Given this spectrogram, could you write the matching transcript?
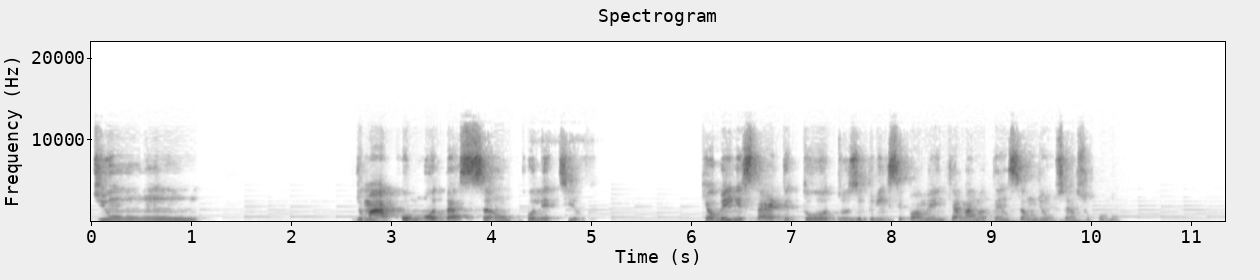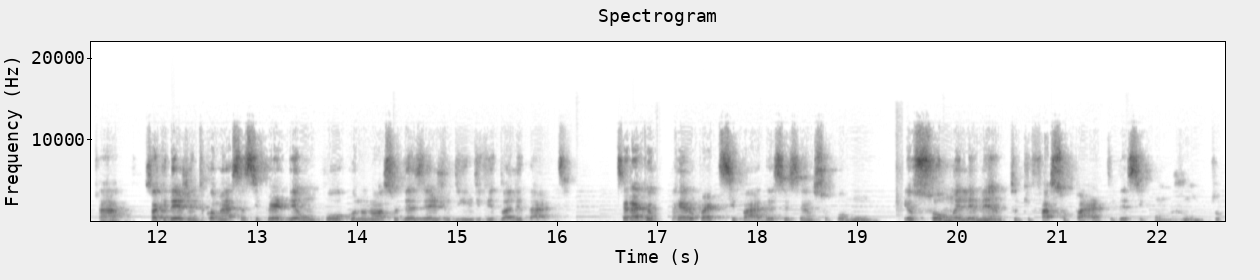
de um de uma acomodação coletiva, que é o bem-estar de todos e principalmente a manutenção de um senso comum. Tá? Só que daí a gente começa a se perder um pouco no nosso desejo de individualidade. Será que eu quero participar desse senso comum? Eu sou um elemento que faço parte desse conjunto?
